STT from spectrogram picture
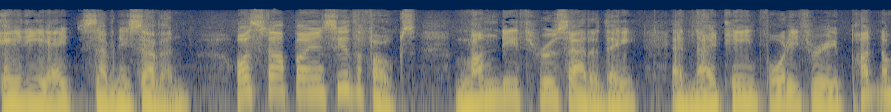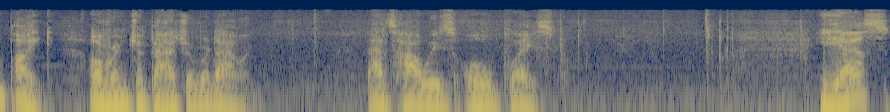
8877 or stop by and see the folks Monday through Saturday at 1943 Putnam Pike over in Chepachet, Rhode Island. That's Howie's old place. Yes,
